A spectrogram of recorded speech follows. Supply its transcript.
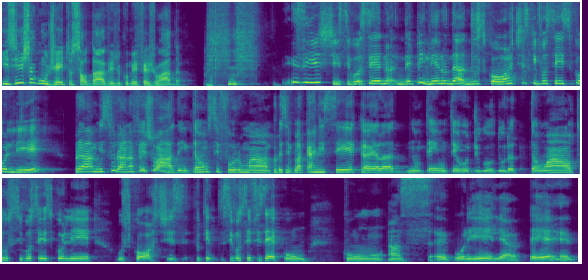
Existe algum jeito saudável de comer feijoada? Existe. Se você, dependendo da, dos cortes que você escolher, para misturar na feijoada. Então, se for uma, por exemplo, a carne seca, ela não tem um teor de gordura tão alto. Se você escolher os cortes, porque se você fizer com com as é, orelha, pé,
